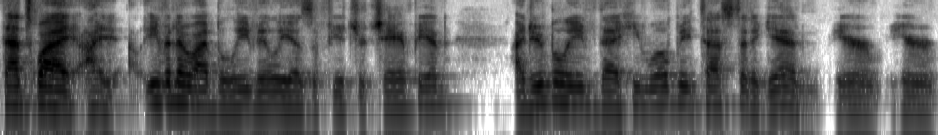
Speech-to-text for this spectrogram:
that's why I even though I believe Ilya is a future champion, I do believe that he will be tested again here here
